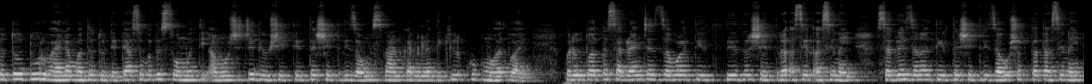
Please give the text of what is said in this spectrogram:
तर तो दूर व्हायला मदत होते. त्यासोबतच सोमवती अमावस्याच्या दिवशी तीर्थक्षेत्री जाऊन स्नान करण्याला देखील खूप महत्त्व आहे. परंतु आता सगळ्यांच्याच जवळ तीर्थ तीर्थक्षेत्र असेल असे नाही. सगळेजण तीर्थक्षेत्री जाऊ शकतात असे नाही.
